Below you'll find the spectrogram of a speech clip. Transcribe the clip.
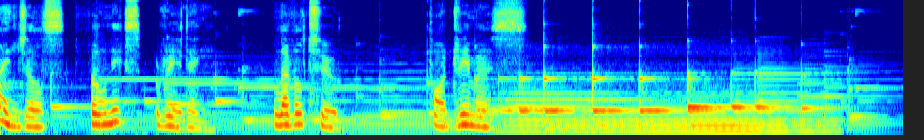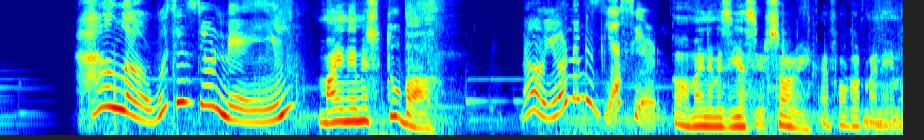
Angels Phonics Reading Level 2 for Dreamers. Hello, what is your name? My name is Tuba. No, your name is Yasir. Oh, my name is Yasir. Sorry, I forgot my name.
